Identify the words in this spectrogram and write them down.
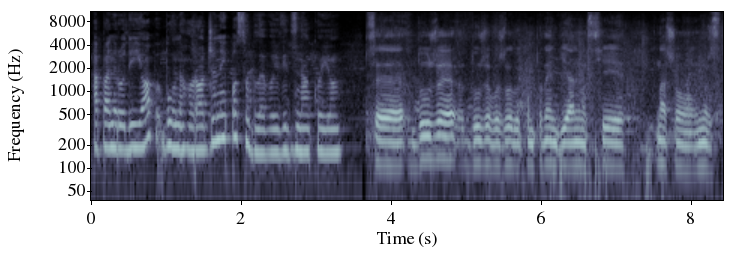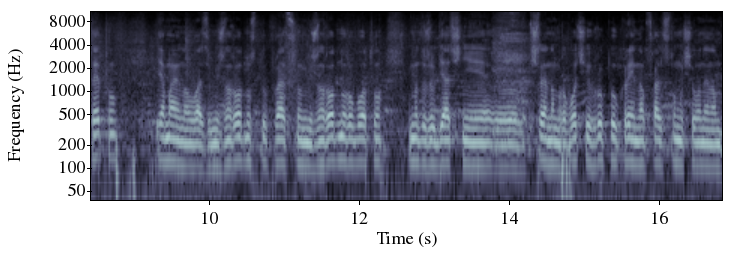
А пан Рудий Йоп був нагороджений особливою відзнакою. Це дуже дуже важливий компонент діяльності нашого університету. Я маю на увазі міжнародну співпрацю, міжнародну роботу. Ми дуже вдячні е, членам робочої групи Україна Фальц, тому що вони нам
